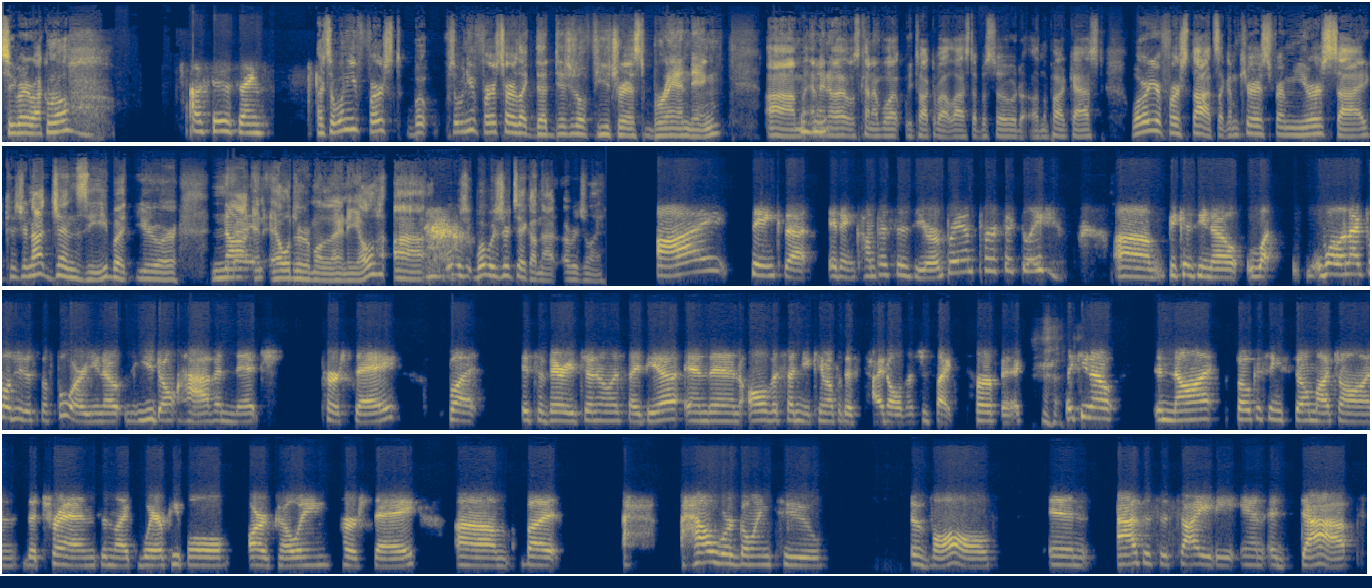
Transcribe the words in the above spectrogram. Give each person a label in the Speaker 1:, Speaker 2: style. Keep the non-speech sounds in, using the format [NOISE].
Speaker 1: So you ready to rock and roll?
Speaker 2: Let's do this thing.
Speaker 1: All right, so when you first, but so when you first heard like the digital futurist branding, um, mm-hmm. and I mm-hmm. know that was kind of what we talked about last episode on the podcast. What were your first thoughts? Like, I'm curious from your side because you're not Gen Z, but you're not right. an elder millennial. Uh, what was what was your take on that originally?
Speaker 2: I think that it encompasses your brand perfectly. Um, because you know, well, and I've told you this before. You know, you don't have a niche per se, but it's a very generalist idea and then all of a sudden you came up with this title that's just like perfect [LAUGHS] like you know not focusing so much on the trends and like where people are going per se um, but how we're going to evolve in as a society and adapt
